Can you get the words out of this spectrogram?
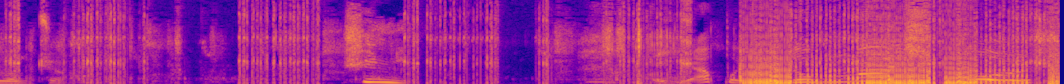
sanatçı. Şimdi yapacağım maç boş.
